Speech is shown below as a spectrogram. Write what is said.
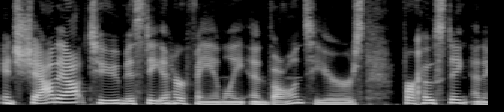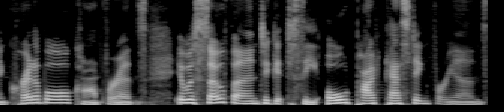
And shout out to Misty and her family and volunteers for hosting an incredible conference. It was so fun to get to see old podcasting friends,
